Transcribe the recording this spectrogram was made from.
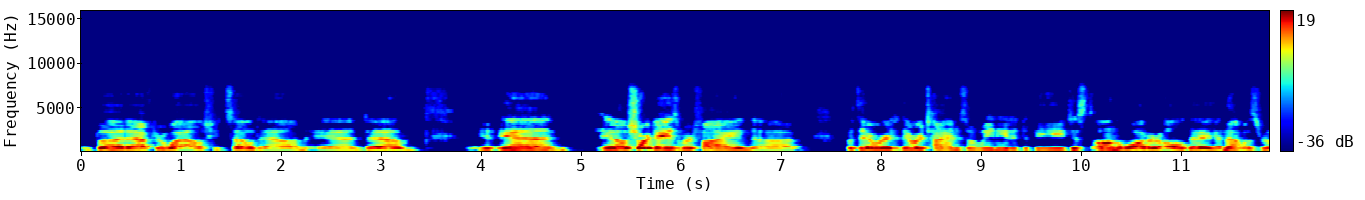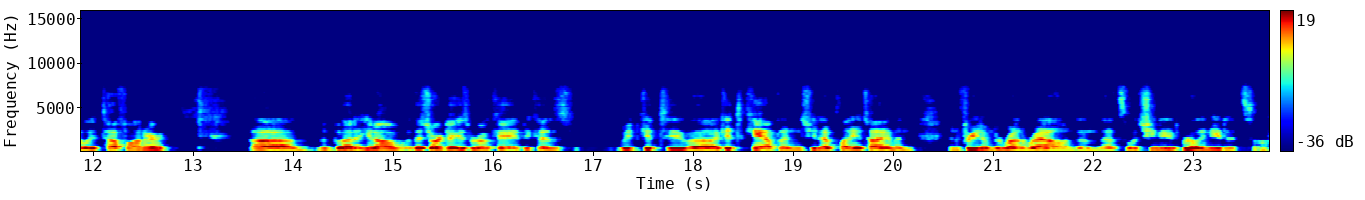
but after a while she'd settle down, and um, and you know short days were fine. Uh, but there were there were times when we needed to be just on the water all day, and that was really tough on her. Um, but you know, the short days were okay because we'd get to uh, get to camp, and she'd have plenty of time and, and freedom to run around, and that's what she needed really needed. So.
